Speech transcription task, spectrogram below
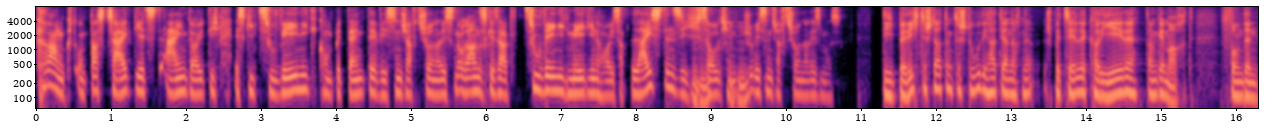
krankt. Und das zeigt jetzt eindeutig, es gibt zu wenig kompetente Wissenschaftsjournalisten oder anders gesagt, zu wenig Medienhäuser leisten sich mhm. solchen mhm. Wissenschaftsjournalismus. Die Berichterstattung zur Studie hat ja noch eine spezielle Karriere dann gemacht. Von den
